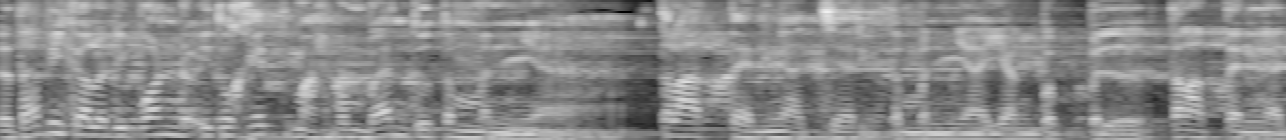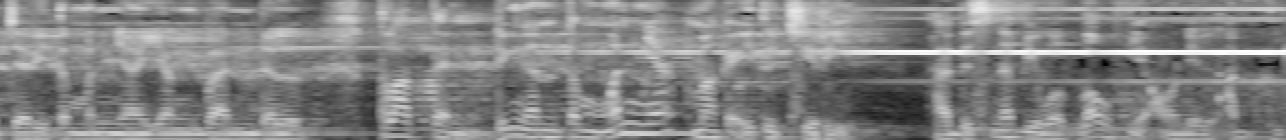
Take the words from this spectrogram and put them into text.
Tetapi kalau di pondok itu khidmah membantu temannya, telaten ngajari temennya yang bebel, telaten ngajari temennya yang bandel, telaten dengan temennya maka itu ciri. Hadis Nabi wallahu fi aunil abdi.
